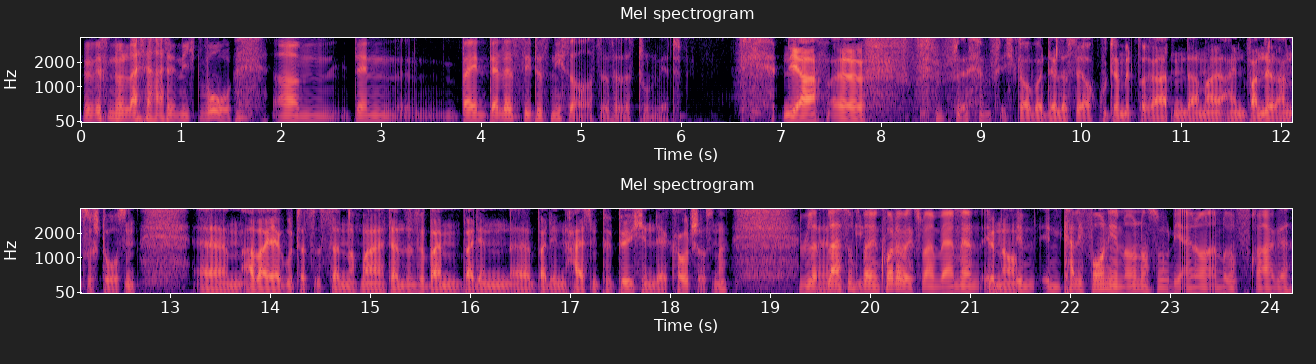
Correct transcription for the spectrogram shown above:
Wir wissen nur leider alle nicht wo. Ähm, denn bei Dallas sieht es nicht so aus, dass er das tun wird. Ja, äh, ich glaube, Dallas wäre auch gut damit beraten, da mal einen Wandel anzustoßen. Ähm, aber ja gut, das ist dann nochmal, dann sind wir beim bei den äh, bei den heißen Pöpöchen der Coaches, ne? Lass uns die, bei den Quarterbacks bleiben. Wir haben ja in, Genau. in, in Kalifornien auch noch so die eine oder andere Frage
